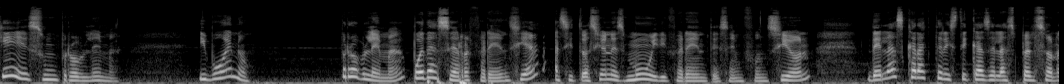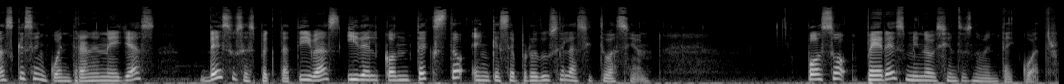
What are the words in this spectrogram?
¿Qué es un problema? Y bueno, problema puede hacer referencia a situaciones muy diferentes en función de las características de las personas que se encuentran en ellas, de sus expectativas y del contexto en que se produce la situación. Pozo Pérez 1994.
